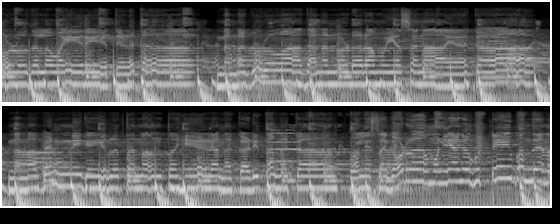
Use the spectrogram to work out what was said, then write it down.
ಕೊಳ್ಳೋದಲ್ಲ ವೈರಿ ತಿಳಕ. ನನ್ನ ಗುರುವಾದ ನನ್ನೊಡ ರಾಮು ಎಸ ನಾಯಕ. ನನ್ನ ಬೆನ್ನಿಗೆ ಇರುತ್ತನಂತ ಹೇಳನ ಕಡಿತನಕ. ಪೊಲೀಸ ಗೌಡ್ರ ಮುನಿಯಾಗ ಹುಟ್ಟಿ ಬಂದೆನ.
